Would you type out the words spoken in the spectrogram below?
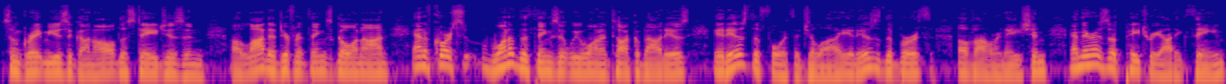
some great music on all the stages and a lot of different things going on. And of course, one of the things that we want to talk about is it is the 4th of July. It is the birth of our nation. And there is a patriotic theme.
